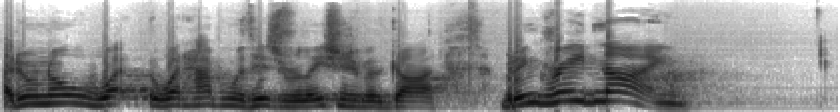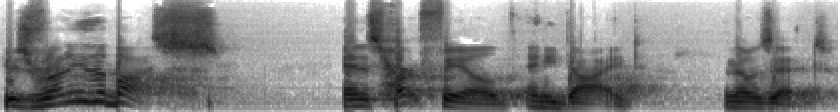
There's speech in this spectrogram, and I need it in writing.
I don't know what, what happened with his relationship with God. But in grade nine, he was running the bus, and his heart failed, and he died. And that was it.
